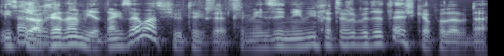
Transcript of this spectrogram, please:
i zarządu. trochę nam jednak załatwił tych rzeczy. Między innymi chociażby do Teśka podobna.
